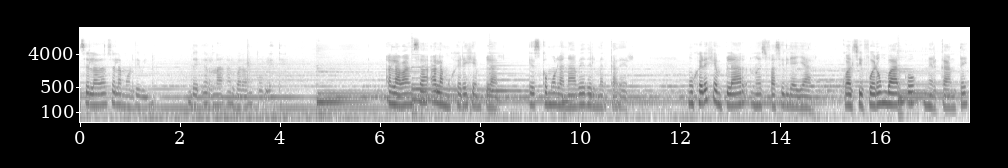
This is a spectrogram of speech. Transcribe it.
Pinceladas del Amor Divino de Erna Alvarado Poblete. Alabanza a la mujer ejemplar es como la nave del mercader. Mujer ejemplar no es fácil de hallar, cual si fuera un barco mercante,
